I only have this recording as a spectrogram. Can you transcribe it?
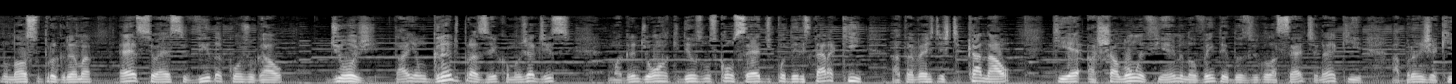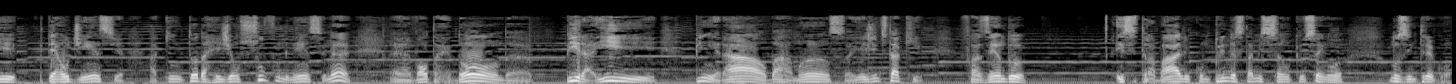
no nosso programa SOS Vida Conjugal de hoje, tá? E é um grande prazer, como eu já disse, uma grande honra que Deus nos concede de poder estar aqui através deste canal que é a Shalom FM 92,7, né? Que abrange aqui que tem audiência aqui em toda a região sul-fluminense, né? É, Volta Redonda, Piraí, Pinheiral, Barra Mansa, e a gente está aqui fazendo esse trabalho, cumprindo esta missão que o Senhor nos entregou.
